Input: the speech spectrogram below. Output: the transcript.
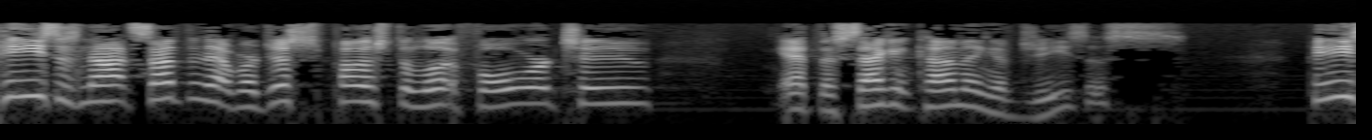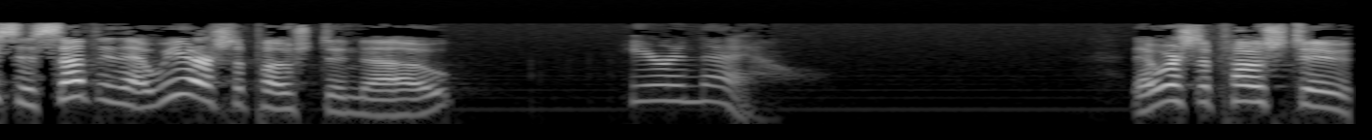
peace is not something that we're just supposed to look forward to at the second coming of Jesus? Peace is something that we are supposed to know here and now. That we're supposed to,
